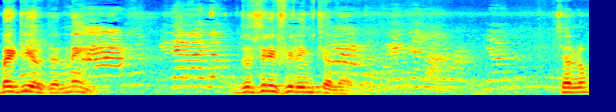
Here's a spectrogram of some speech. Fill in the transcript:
बैठिए उधर, नहीं। दूसरी फ़िल्म चला दो। चला।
